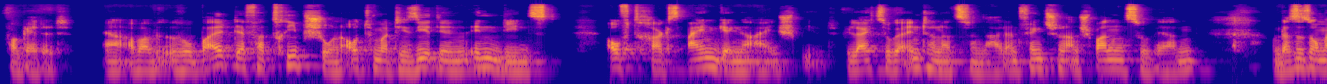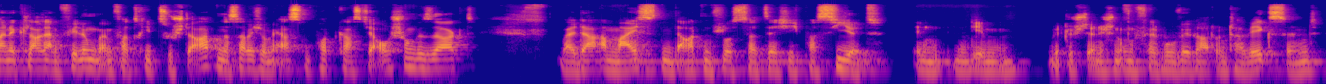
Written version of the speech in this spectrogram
forget it. Ja, aber sobald der Vertrieb schon automatisiert in den Innendienst Auftragseingänge einspielt, vielleicht sogar international, dann fängt es schon an spannend zu werden. Und das ist auch meine klare Empfehlung beim Vertrieb zu starten. Das habe ich im ersten Podcast ja auch schon gesagt weil da am meisten Datenfluss tatsächlich passiert in, in dem mittelständischen Umfeld, wo wir gerade unterwegs sind.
